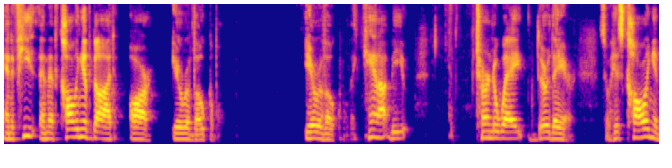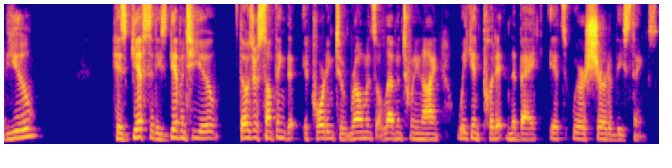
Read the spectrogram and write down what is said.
And if He and the calling of God are irrevocable. Irrevocable. They cannot be turned away. They're there. So His calling of you, His gifts that He's given to you, those are something that, according to Romans 11 29, we can put it in the bank. It's, we're assured of these things.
